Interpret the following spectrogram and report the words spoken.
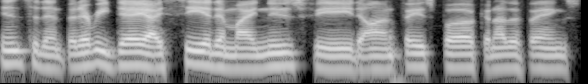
incident, but every day I see it in my news feed on Facebook and other things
